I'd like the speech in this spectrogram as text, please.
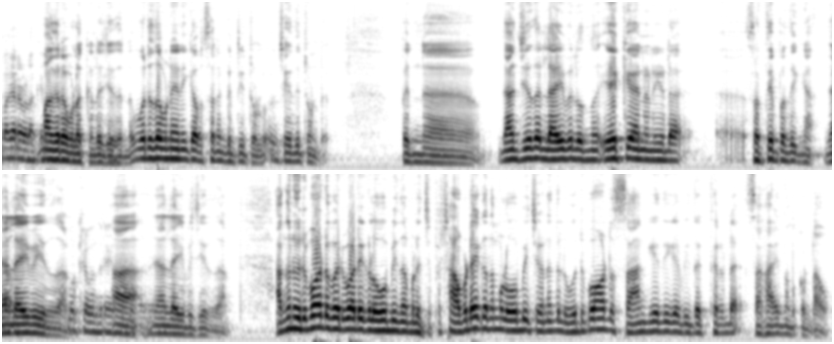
മകരവിളക്ക്. മകരവിളക്കിന്റെ ചെയ്തിട്ടുണ്ട്. ഒരു തവണ എനിക്ക് അവസരം കിട്ടിയിട്ടുള്ളൂ. ചെയ്തിട്ടുണ്ട്. പിന്നെ ഞാൻ ചെയ്ത ലൈവിലൊന്ന് എ കെ ആന്റണിയുടെ സത്യപ്രതിജ്ഞ ഞാൻ ലൈവ് ചെയ്തതാണ്. ആ ഞാൻ ലൈവ് ചെയ്തതാണ്. അങ്ങനെ ഒരുപാട് പരിപാടികൾ ഒ ബി നമ്മൾ ചെയ്യും. പക്ഷേ അവിടെയൊക്കെ നമ്മൾ ഒ ബി ചെയ്യണമെങ്കിൽ ഒരുപാട് സാങ്കേതിക വിദഗ്ധരുടെ സഹായം നമുക്കുണ്ടാവും.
